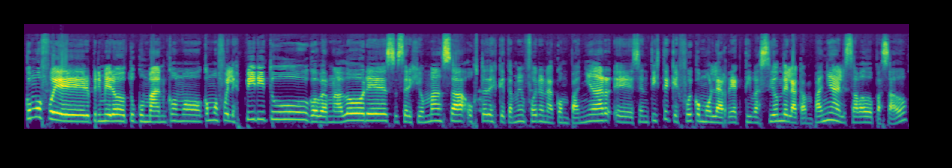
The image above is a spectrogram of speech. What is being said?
¿Cómo fue el primero Tucumán? ¿Cómo, ¿Cómo fue el espíritu? Gobernadores, Sergio Massa, ustedes que también fueron a acompañar, eh, ¿sentiste que fue como la reactivación de la campaña el sábado pasado?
